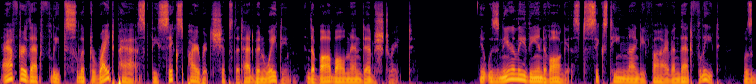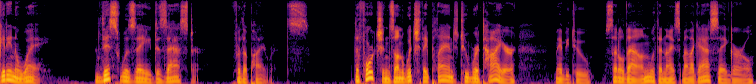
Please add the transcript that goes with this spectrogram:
after that fleet slipped right past the six pirate ships that had been waiting in the Bab al Mandeb Strait. It was nearly the end of August, 1695, and that fleet was getting away. This was a disaster for the pirates. The fortunes on which they planned to retire, maybe to settle down with a nice Malagasy girl,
